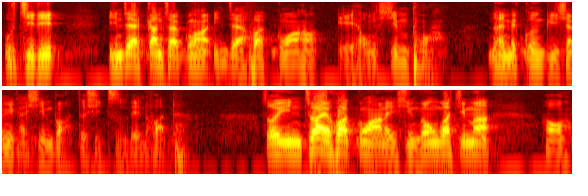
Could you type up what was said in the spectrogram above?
有一日，因这检察官、因这法官吼会互审判。咱要根据啥物甲审判，都是自然法的。所以因跩法官咧，想讲我即马吼，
